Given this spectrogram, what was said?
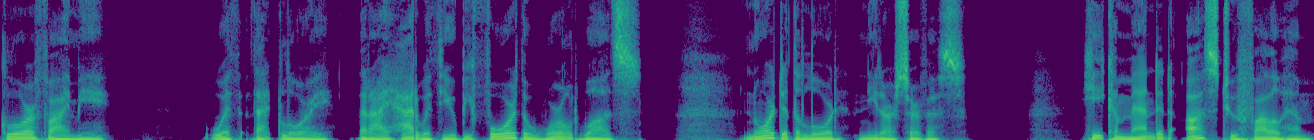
glorify me with that glory that I had with you before the world was. Nor did the Lord need our service. He commanded us to follow him,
